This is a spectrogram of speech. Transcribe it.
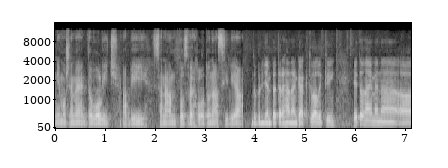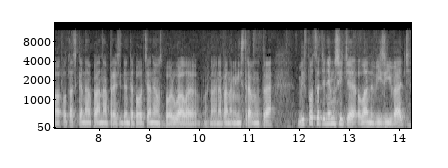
nemôžeme dovoliť, aby sa nám to zvrhlo do násilia. Dobrý deň, Peter Hanák, Aktuality. Je to najmä na otázka na pána prezidenta policajného zboru, ale možno aj na pána ministra vnútra. Vy v podstate nemusíte len vyzývať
